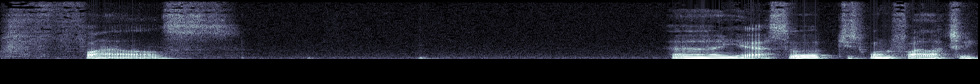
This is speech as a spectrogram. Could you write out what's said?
files Uh, yeah, so just one file actually.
